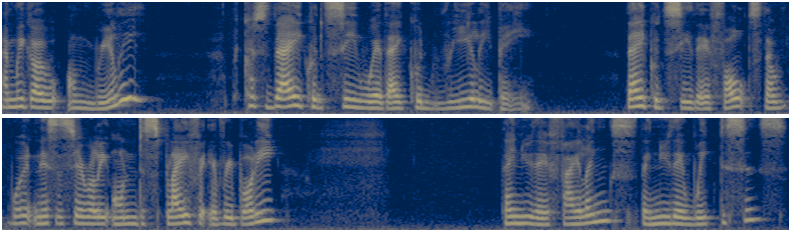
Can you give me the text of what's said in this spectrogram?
And we go, um, really? Because they could see where they could really be. They could see their faults. They weren't necessarily on display for everybody. They knew their failings, they knew their weaknesses,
